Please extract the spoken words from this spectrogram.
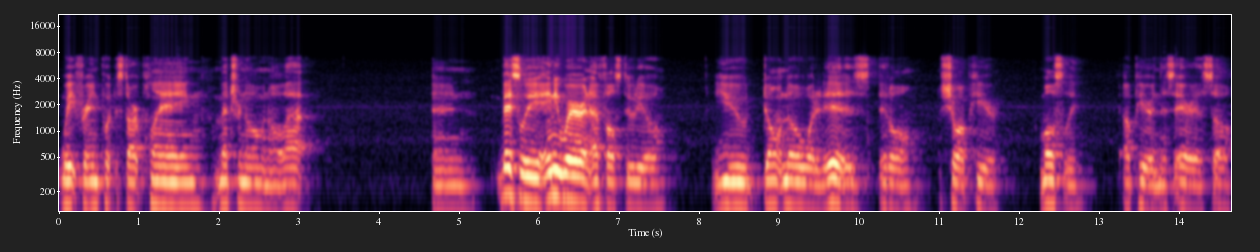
wait for input to start playing, metronome and all that. And basically anywhere in FL Studio you don't know what it is, it'll show up here, mostly up here in this area. So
